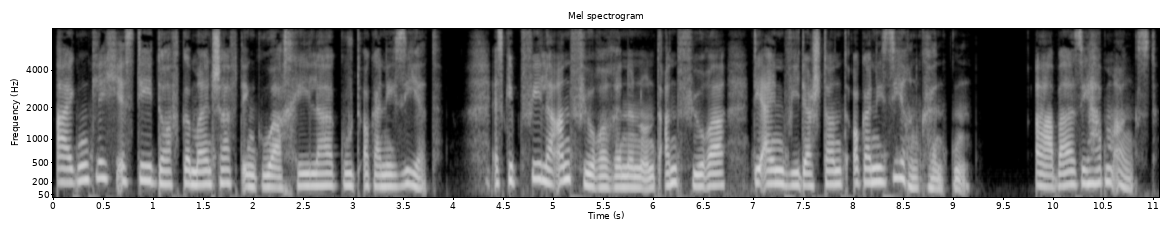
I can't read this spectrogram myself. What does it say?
Eigentlich ist die Dorfgemeinschaft in Guachila gut organisiert. Es gibt viele Anführerinnen und Anführer, die einen Widerstand organisieren könnten. Aber sie haben Angst.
